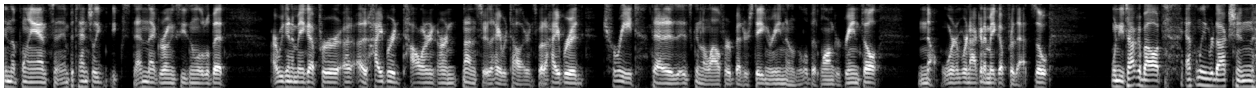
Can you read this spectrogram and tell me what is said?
in the plants and potentially extend that growing season a little bit, are we going to make up for a, a hybrid tolerant, or not necessarily hybrid tolerance, but a hybrid trait that is, is going to allow for better stay green and a little bit longer grain fill? No, we're, we're not going to make up for that. So when you talk about ethylene reduction,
